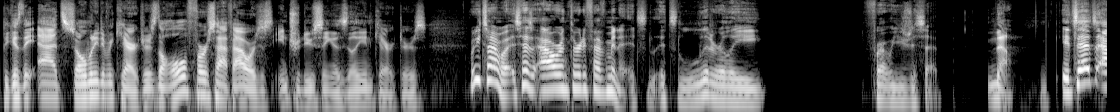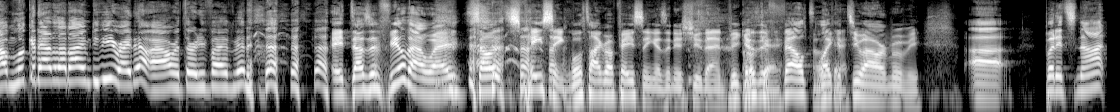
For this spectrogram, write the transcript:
because they add so many different characters. The whole first half hour is just introducing a zillion characters. What are you talking about? It says hour and 35 minutes. It's it's literally for what you just said. No, It says I'm looking at it on IMDb right now. Hour and 35 minutes. it doesn't feel that way. So it's pacing. We'll talk about pacing as an issue then because Okay. it felt like a two hour movie. Uh, but it's not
